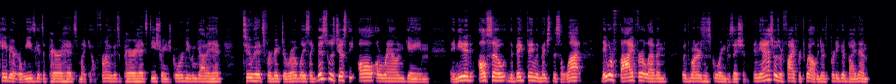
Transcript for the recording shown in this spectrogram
Keibert Ruiz gets a pair of hits. Maikel Franco gets a pair of hits. Dee Strange-Gordon even got a hit two hits for Victor Robles. Like this was just the all around game they needed. Also, the big thing, we mentioned this a lot, they were five for 11 with runners in scoring position. And the Astros were five for 12. You know, it's pretty good by them.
